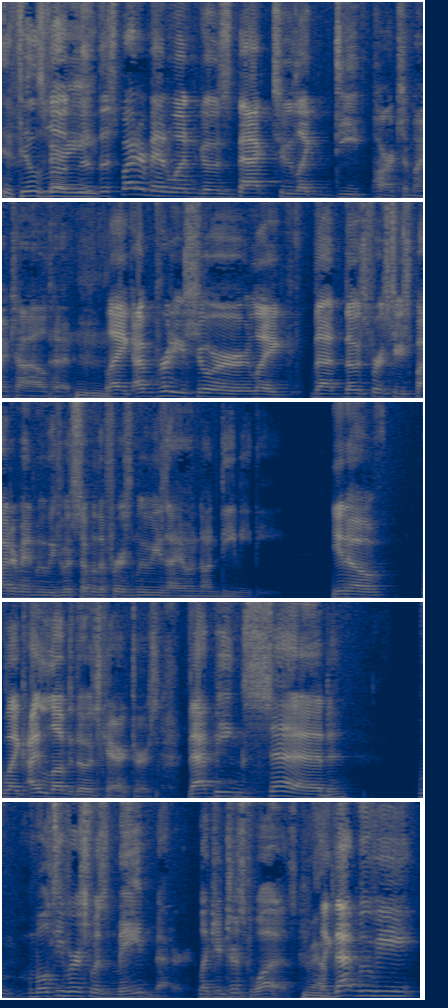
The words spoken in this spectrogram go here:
It feels Look, very- the, the Spider-Man one goes back to like deep parts of my childhood. Mm-hmm. Like I'm pretty sure like that those first two Spider-Man movies were some of the first movies I owned on DVD. You know, like I loved those characters. That being said, multiverse was made better. Like it just was. Yeah. Like that movie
